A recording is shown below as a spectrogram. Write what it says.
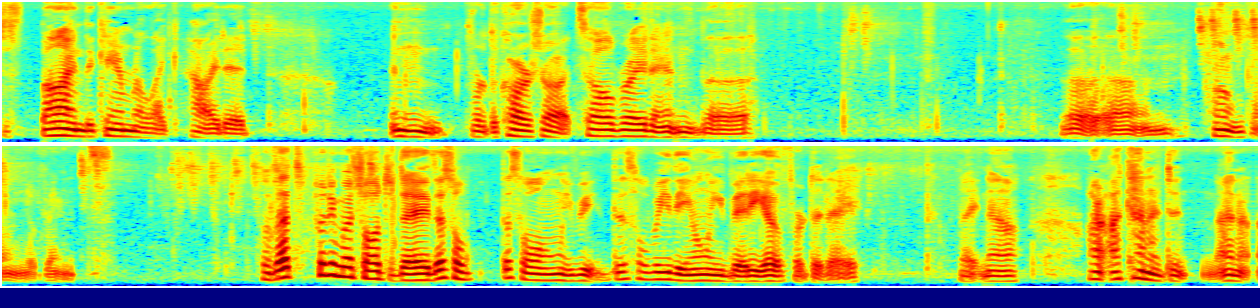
just behind the camera like how I did and for the car show at Celebrate and the the um, homecoming events. So that's pretty much all today. This will this will only be this will be the only video for today. Right now, I, I kind of didn't. I don't.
